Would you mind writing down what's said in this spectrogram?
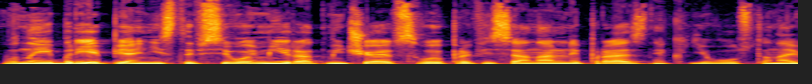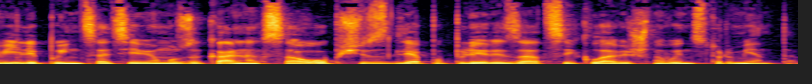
В ноябре пианисты всего мира отмечают свой профессиональный праздник. Его установили по инициативе музыкальных сообществ для популяризации клавишного инструмента.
